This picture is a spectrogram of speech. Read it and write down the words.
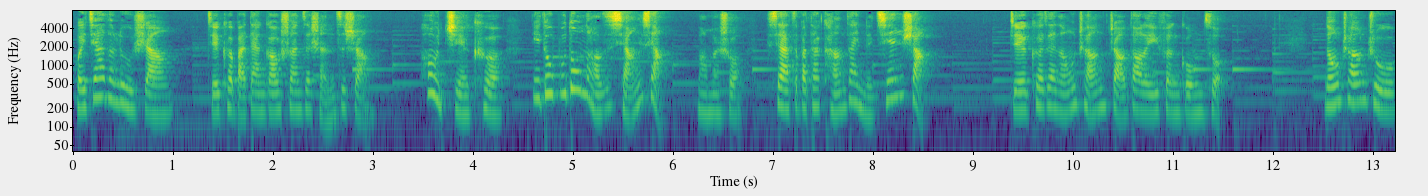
回家的路上，杰克把蛋糕拴在绳子上。哦，杰克，你都不动脑子想想。妈妈说：“下次把它扛在你的肩上。”杰克在农场找到了一份工作。农场主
